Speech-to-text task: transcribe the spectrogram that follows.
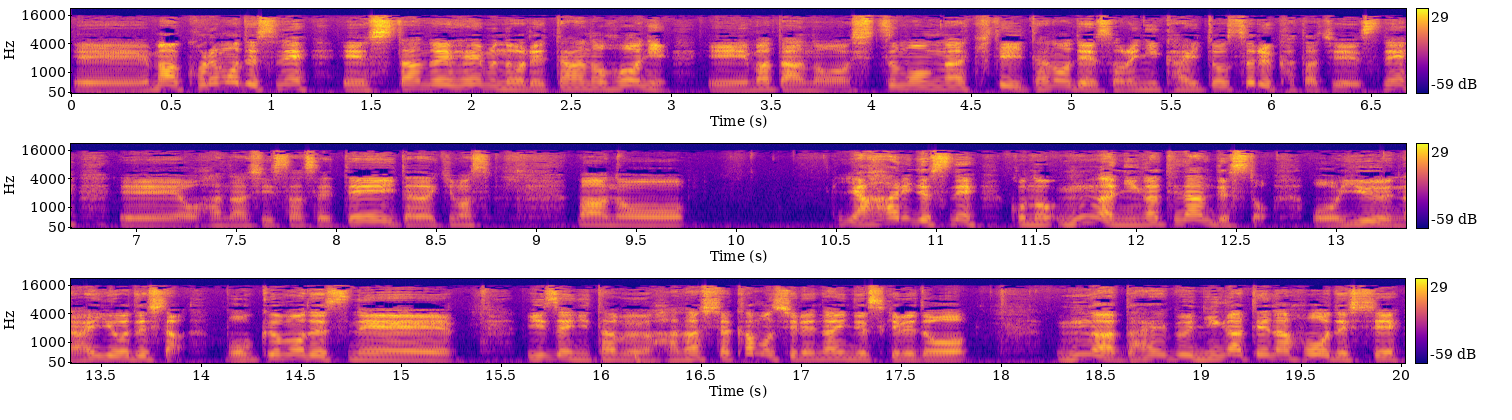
えー、まあこれもですね、えスタンド FM のレターの方に、え、またあの、質問が来ていたので、それに回答する形でですね、えー、お話しさせていただきます。まああのやはりですね、この、んが苦手なんですという内容でした。僕もですね、以前に多分話したかもしれないんですけれど、んがだいぶ苦手な方でして、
